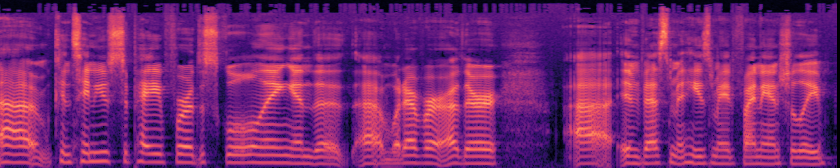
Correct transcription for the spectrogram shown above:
um, continues to pay for the schooling and the uh, whatever other uh, investment he's made financially.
